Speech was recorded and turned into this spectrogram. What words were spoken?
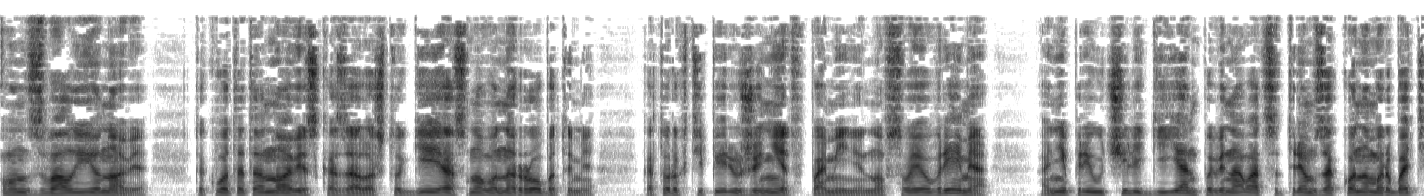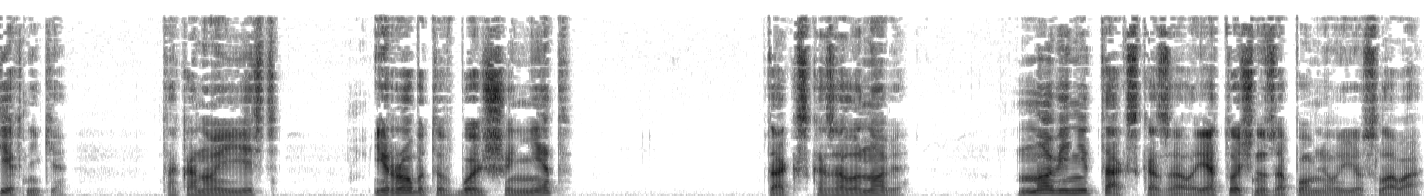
он звал ее Нови. Так вот, эта Нови сказала, что гея основана роботами, которых теперь уже нет в помине, но в свое время они приучили гиян повиноваться трем законам роботехники. Так оно и есть. И роботов больше нет? Так сказала Нови. Нови не так сказала, я точно запомнил ее слова.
